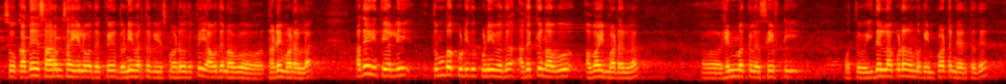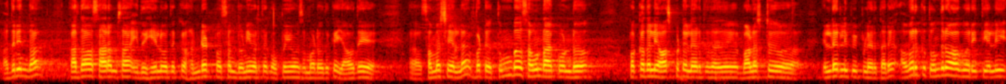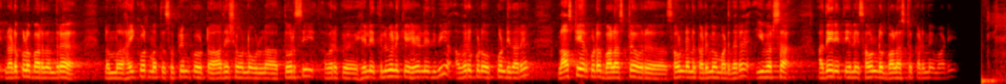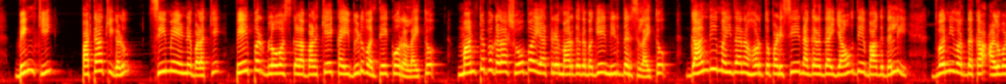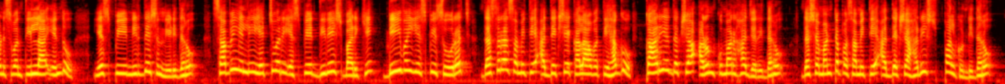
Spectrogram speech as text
ಸೊ ಕಥೆ ಸಾರಾಂಶ ಹೇಳುವುದಕ್ಕೆ ಧ್ವನಿವರ್ತಕ ಯೂಸ್ ಮಾಡೋದಕ್ಕೆ ಯಾವುದೇ ನಾವು ತಡೆ ಮಾಡಲ್ಲ. ಅದೇ ರೀತಿಯಲ್ಲಿ ತುಂಬ ಕುಡಿದು ಕುಣಿಯುವುದು ಅದಕ್ಕೆ ನಾವು ಅವಾಯ್ಡ್ ಮಾಡಲ್ಲ. ಹೆಣ್ಮಕ್ಳ ಸೇಫ್ಟಿ ಮತ್ತು ಇದೆಲ್ಲ ಕೂಡ ನಮಗೆ ಇಂಪಾರ್ಟೆಂಟ್ ಇರ್ತದೆ. ಅದರಿಂದ ಕಥಾ ಸಾರಾಂಶ ಇದು ಹೇಳುವುದಕ್ಕೆ ಹಂಡ್ರೆಡ್ ಪರ್ಸೆಂಟ್ ಧ್ವನಿವರ್ತಕ ಉಪಯೋಗ ಮಾಡೋದಕ್ಕೆ ಯಾವುದೇ ಸಮಸ್ಯೆ ಇಲ್ಲ. ಬಟ್ ತುಂಬ ಸೌಂಡ್ ಹಾಕ್ಕೊಂಡು ಪಕ್ಕದಲ್ಲಿ ಹಾಸ್ಪಿಟಲ್ ಇರ್ತದೆ ಭಾಳಷ್ಟು ಎಲ್ಡರ್ಲಿ ಪೀಪಲ್ ಇರ್ತಾರೆ. ಅವ್ರಿಗೆ ತೊಂದರೆ ಆಗುವ ರೀತಿಯಲ್ಲಿ ನಡ್ಕೊಳ್ಬಾರ್ದಂದ್ರೆ ನಮ್ಮ ಹೈಕೋರ್ಟ್ ಮತ್ತು ಸುಪ್ರೀಂ ಕೋರ್ಟ್ ಆದೇಶವನ್ನು ಉಳ್ಳ ತೋರಿಸಿ ಅವ್ರಿಗೆ ಹೇಳಿ, ತಿಳುವಳಿಕೆ ಹೇಳಿದ್ವಿ. ಅವರು ಕೂಡ ಒಪ್ಕೊಂಡಿದ್ದಾರೆ. ಲಾಸ್ಟ್ ಇಯರ್ ಕೂಡ ಭಾಳಷ್ಟು ಅವರು ಸೌಂಡನ್ನು ಕಡಿಮೆ ಮಾಡಿದ್ದಾರೆ. ಈ ವರ್ಷ ಅದೇ ರೀತಿಯಲ್ಲಿ ಸೌಂಡ್ ಭಾಳಷ್ಟು ಕಡಿಮೆ ಮಾಡಿ. ಬೆಂಕಿ, ಪಟಾಕಿಗಳು ಸೀಮೆಎಣ್ಣೆ ಬಳಕೆ ಪೇಪರ್ ಬ್ಲೋವರ್ಸ್ಗಳ ಬಳಕೆ ಕೈ ಬಿಡುವಂತೆ ಕೋರಲಾಯಿತು. ಮಂಟಪಗಳ ಶೋಭಾಯಾತ್ರೆ ಮಾರ್ಗದ ಬಗ್ಗೆ ನಿರ್ಧರಿಸಲಾಯಿತು. ಗಾಂಧಿ ಮೈದಾನ ಹೊರತುಪಡಿಸಿ ನಗರದ ಯಾವುದೇ ಭಾಗದಲ್ಲಿ ಧ್ವನಿವರ್ಧಕ ಅಳವಡಿಸುವಂತಿಲ್ಲ ಎಂದು ಎಸ್ಪಿ ನಿರ್ದೇಶನ ನೀಡಿದರು. ಸಭೆಯಲ್ಲಿ ಹೆಚ್ಚುವರಿ ಎಸ್ಪಿ ದಿನೇಶ್ ಬಾರಿಕೆ, ಡಿವೈಎಸ್ಪಿ ಸೂರಜ್, ದಸರಾ ಸಮಿತಿ ಅಧ್ಯಕ್ಷೆ ಕಲಾವತಿ ಹಾಗೂ ಕಾರ್ಯಾಧ್ಯಕ್ಷ ಅರುಣ್ ಕುಮಾರ್ ಹಾಜರಿದ್ದರು. ದಶಮಂಟಪ ಸಮಿತಿ ಅಧ್ಯಕ್ಷ ಹರೀಶ್ ಪಾಲ್ಗೊಂಡಿದ್ದರು.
